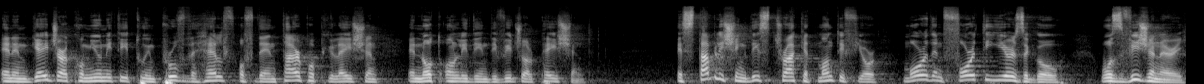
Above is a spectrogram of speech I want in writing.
and engage our community to improve the health of the entire population and not only the individual patient. Establishing this track at Montefiore more than 40 years ago was visionary,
